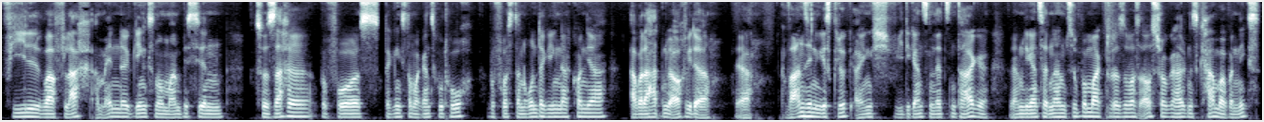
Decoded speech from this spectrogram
Viel war flach. Am Ende ging es nochmal ein bisschen zur Sache, bevor es, da ging es nochmal ganz gut hoch, bevor es dann runterging nach Konya. Aber da hatten wir auch wieder, ja, wahnsinniges Glück eigentlich wie die ganzen letzten Tage. Wir haben die ganze Zeit nach einem Supermarkt oder sowas Ausschau gehalten, es kam aber nichts,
